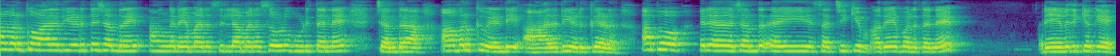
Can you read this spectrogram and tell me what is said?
അവർക്ക് ആരതി എടുത്ത ചന്ദ്രേ. അങ്ങനെ മനസ്സില്ല മനസ്സോടുകൂടി തന്നെ ചന്ദ്ര അവർക്ക് വേണ്ടി ആരതി എടുക്കുകയാണ്. അപ്പോൾ ചന്ദ്ര ഈ സച്ചിക്കും അതേപോലെ തന്നെ രേവതിക്കൊക്കെ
